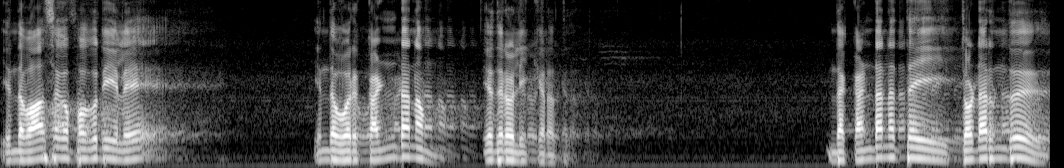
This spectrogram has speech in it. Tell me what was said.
இந்த வாசக பகுதியிலே இந்த ஒரு கண்டனம் எதிரொலிக்கிறது. இந்த கண்டனத்தை தொடர்ந்து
